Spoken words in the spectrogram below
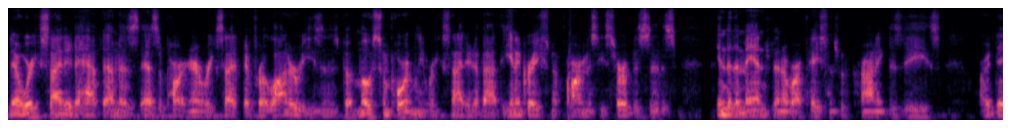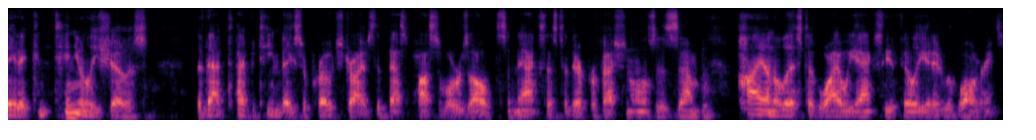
No, we're excited to have them as, as a partner. We're excited for a lot of reasons, but most importantly, we're excited about the integration of pharmacy services into the management of our patients with chronic disease. Our data continually shows that that type of team-based approach drives the best possible results and access to their professionals is um, high on the list of why we actually affiliated with Walgreens.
